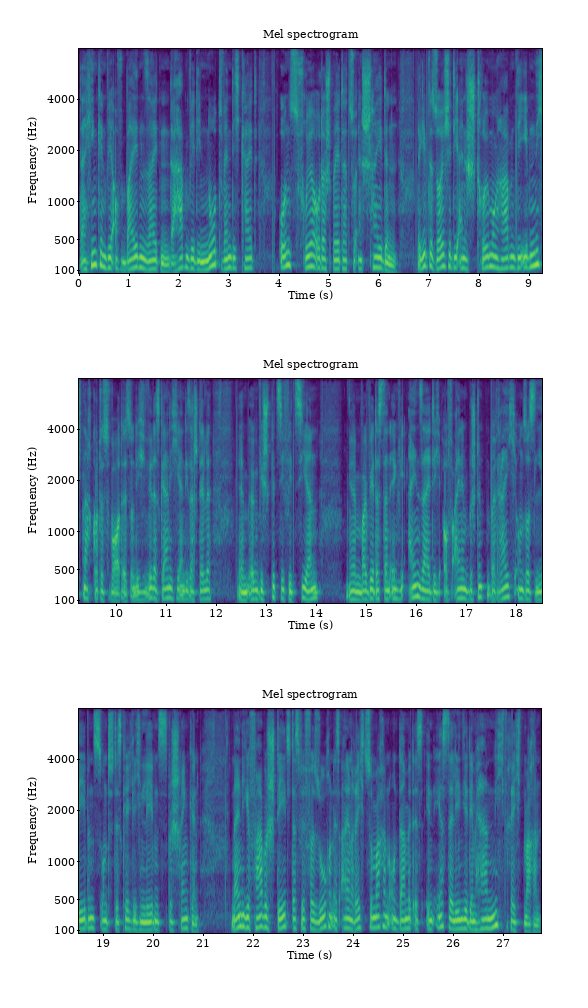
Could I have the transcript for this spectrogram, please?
Da hinken wir auf beiden Seiten. Da haben wir die Notwendigkeit, uns früher oder später zu entscheiden. Da gibt es solche, die eine Strömung haben, die eben nicht nach Gottes Wort ist. Und ich will das gar nicht hier an dieser Stelle ähm, irgendwie spezifizieren, weil wir das dann irgendwie einseitig auf einen bestimmten Bereich unseres Lebens und des kirchlichen Lebens beschränken. Nein, die Gefahr besteht, dass wir versuchen, es allen recht zu machen und damit es in erster Linie dem Herrn nicht recht machen.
